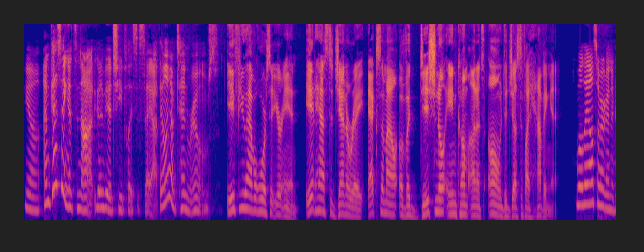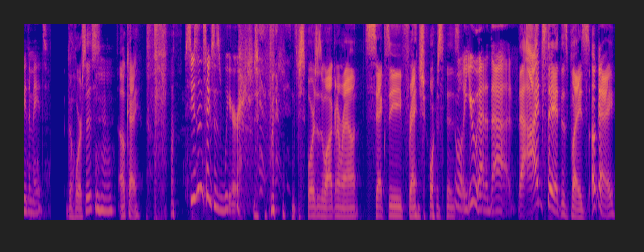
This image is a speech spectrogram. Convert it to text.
yeah, I'm guessing it's not going to be a cheap place to stay at. They only have 10 rooms. If you have a horse at your inn, it has to generate X amount of additional income on its own to justify having it. Well, they also are going to be the maids. The horses? Mm-hmm. Okay. Season six is weird. just horses walking around, sexy French horses. well, you added that. I'd stay at this place. Okay.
